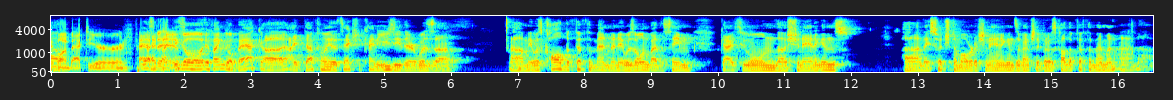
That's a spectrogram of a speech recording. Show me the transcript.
of going back to your past Yeah, past if I can go, if I can go back, uh, I definitely. It's actually kind of easy. There was, uh, um, it was called the Fifth Amendment. It was owned by the same guys who owned the Shenanigans. Uh, and they switched them over to Shenanigans eventually, but it was called the Fifth Amendment on uh,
